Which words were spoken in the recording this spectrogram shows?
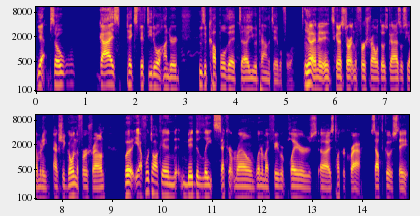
Yeah. So guys picks 50 to 100. Who's a couple that uh, you would pound the table for? Yeah, and it's going to start in the first round with those guys. We'll see how many actually go in the first round. But yeah, if we're talking mid to late second round, one of my favorite players uh, is Tucker Kraft, South Dakota State.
